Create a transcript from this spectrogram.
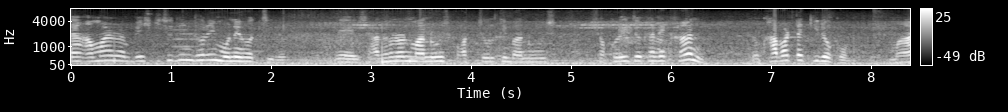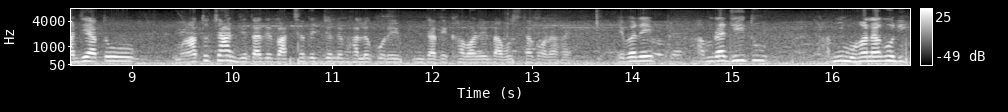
না আমার বেশ কিছুদিন ধরেই মনে হচ্ছিল। যে সাধারণ মানুষ, পথ চলতি মানুষ, সকলেই তো এখানে খান। তো খাবারটা কীরকম? মা যে এত, মা তো চান যে তাদের বাচ্চাদের জন্য ভালো করে যাতে খাবারের ব্যবস্থা করা হয়। এবারে আমরা যেহেতু, আমি মহানাগরিক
